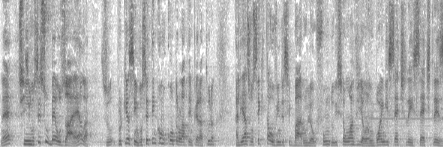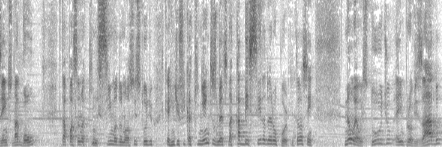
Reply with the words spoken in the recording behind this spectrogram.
Né? Sim. Se você souber usar ela, porque assim, você tem como controlar a temperatura. Aliás, você que está ouvindo esse barulho ao fundo, isso é um avião, é um Boeing 737-300 da Gol, que está passando aqui em cima do nosso estúdio, que a gente fica a 500 metros da cabeceira do aeroporto. Então, assim, não é um estúdio, é improvisado,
